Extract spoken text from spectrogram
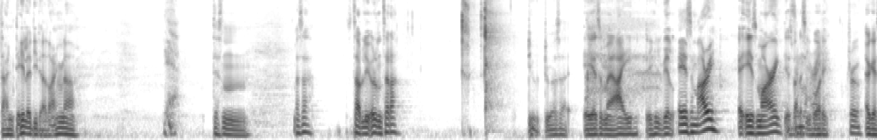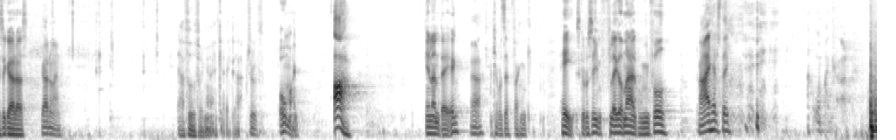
der er en del af de der drenge, der... Ja. Yeah. Det er sådan... Hvad så? Så tager du lige øllen til dig. Du, du er så ASMR, det er helt vildt. ASMR. ASMR, det er svært at sige hurtigt. True. Okay, så gør det også. Gør det, man. Jeg har fede fingre, jeg kan ikke der. Truth. Oh my... Ah! En eller anden dag, ikke? Ja. Kan man sige fucking... Hey, skal du se en flækket negl på min fod? Nej, helst ikke. Oh my god.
